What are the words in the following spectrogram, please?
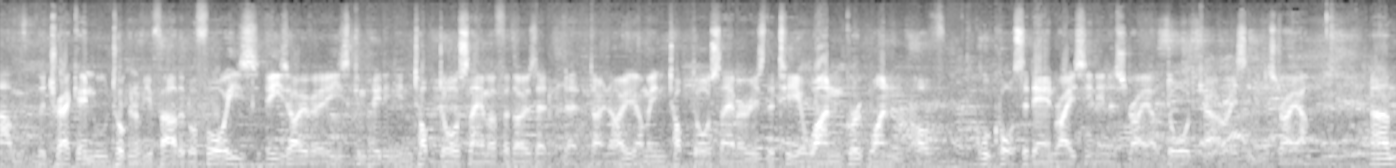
um, the track, and we were talking of your father before, he's he's over, he's competing in Top Door Slammer. For those that, that don't know, I mean, Top Door Slammer is the Tier One, Group One of we'll call sedan racing in Australia, doored car racing in Australia. Um,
